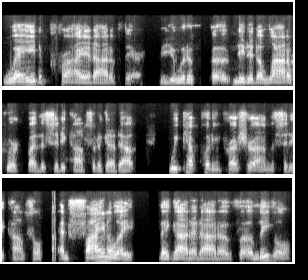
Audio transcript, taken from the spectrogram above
way to pry it out of there. You would have uh, needed a lot of work by the city council to get it out. We kept putting pressure on the city council, and finally they got it out of uh, legal.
